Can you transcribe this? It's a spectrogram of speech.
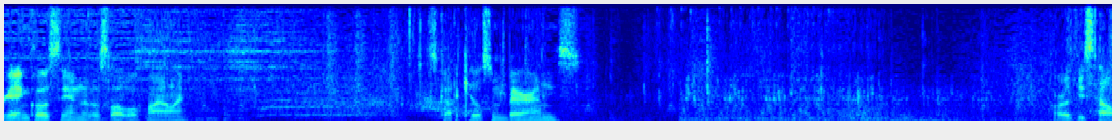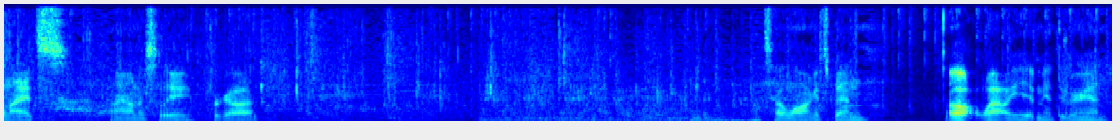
We're getting close to the end of this level finally. Just gotta kill some barons. Or these Hell Knights. I honestly forgot. That's how long it's been. Oh, wow, he hit me at the very end.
